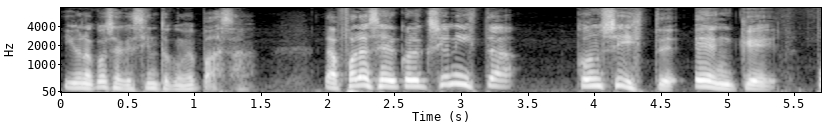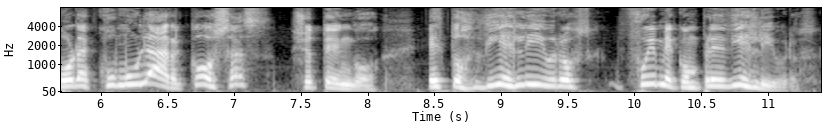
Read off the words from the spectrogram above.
Y una cosa que siento que me pasa. La falacia del coleccionista consiste en que por acumular cosas, yo tengo estos 10 libros, fui y me compré 10 libros.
